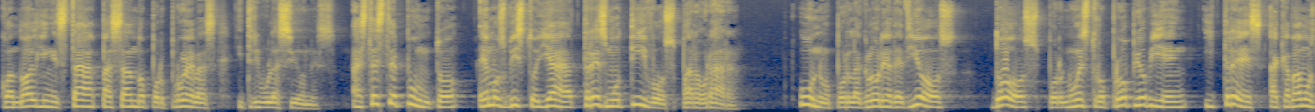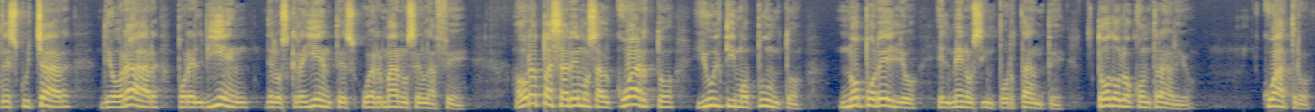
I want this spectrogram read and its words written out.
cuando alguien está pasando por pruebas y tribulaciones. Hasta este punto hemos visto ya tres motivos para orar. Uno, por la gloria de Dios, Dos, por nuestro propio bien. Y tres, acabamos de escuchar, de orar por el bien de los creyentes o hermanos en la fe. Ahora pasaremos al cuarto y último punto, no por ello el menos importante, todo lo contrario. Cuatro,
